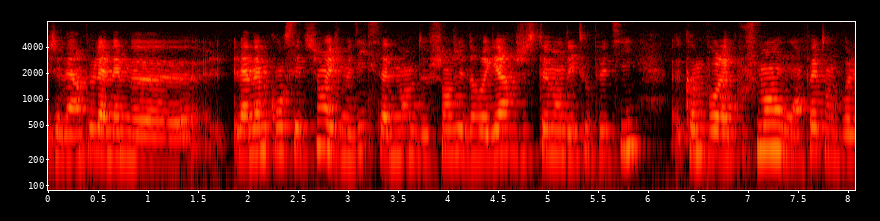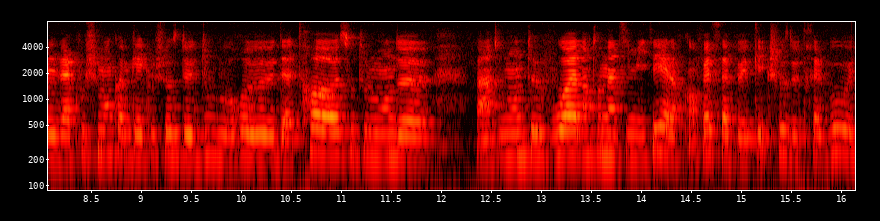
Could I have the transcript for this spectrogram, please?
j'avais un peu la même, euh, la même conception et je me dis que ça demande de changer de regard justement des tout petits, euh, comme pour l'accouchement où en fait on voit l'accouchement comme quelque chose de douloureux, d'atroce, où tout le monde tout le monde te voit dans ton intimité, alors qu'en fait, ça peut être quelque chose de très beau. Et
